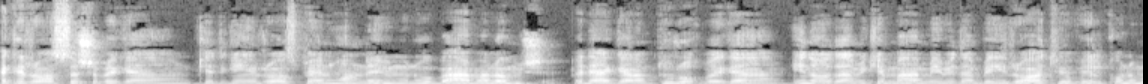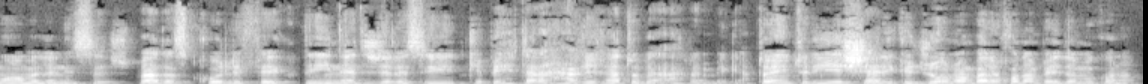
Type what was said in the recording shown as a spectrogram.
اگه راستشو بگم که دیگه این راز پنهان نمیمونه و برملا میشه. ولی اگرم دروغ بگم این آدمی که من می‌بینم به این راحتی و ولکن معامله نیستش. بعد از کلی فکر به این نتیجه رسید که بهتر حقیقت رو به اهرم بگم. تا اینطوری یه شریک جرمم برای خودم پیدا می‌کنم.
